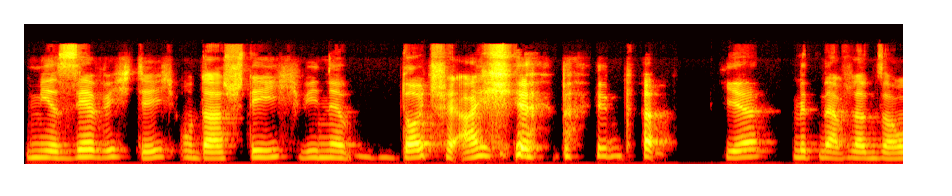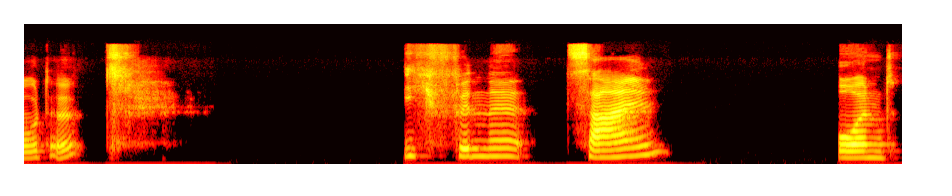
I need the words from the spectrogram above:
mir sehr wichtig, und da stehe ich wie eine deutsche Eiche dahinter, hier mit einer Pflanzarote. Ich finde Zahlen und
